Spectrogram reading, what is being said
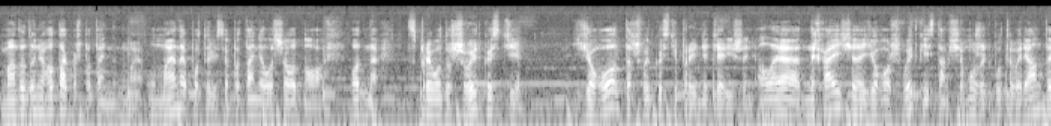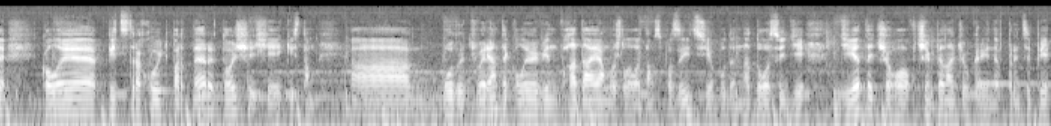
в мене до нього також питання немає. У мене, повторюся, питання лише одного. Одне з приводу швидкості його та швидкості прийняття рішень. Але нехай ще його швидкість, там ще можуть бути варіанти, коли підстрахують партнери, тощо ще якісь там а, будуть варіанти, коли він вгадає, можливо, там з позиції, буде на досвіді діяти, чого в чемпіонаті України, в принципі,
